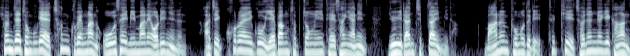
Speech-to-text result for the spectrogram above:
현재 전국의 1,900만 5세 미만의 어린이는 아직 코로나19 예방접종의 대상이 아닌 유일한 집단입니다. 많은 부모들이 특히 전염력이 강한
